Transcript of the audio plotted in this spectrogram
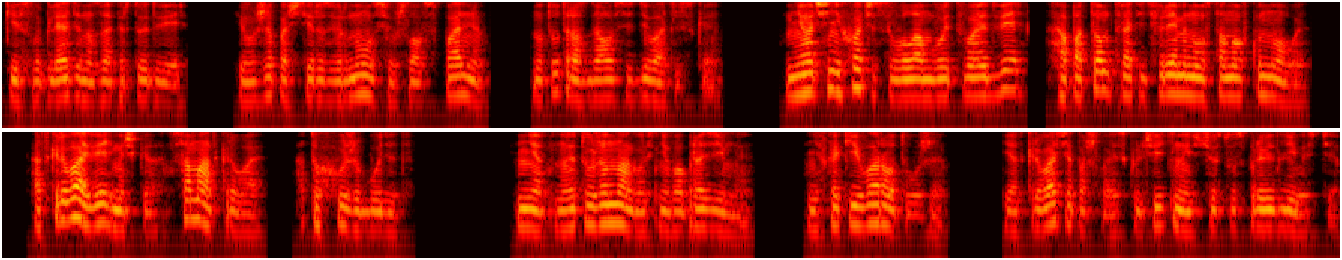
кисло глядя на запертую дверь, и уже почти развернулась и ушла в спальню, но тут раздалось издевательское. «Мне очень не хочется выламывать твою дверь, а потом тратить время на установку новой. Открывай, ведьмочка, сама открывай, а то хуже будет». Нет, но это уже наглость невообразимая. Ни в какие ворота уже. И открывать я пошла исключительно из чувства справедливости.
